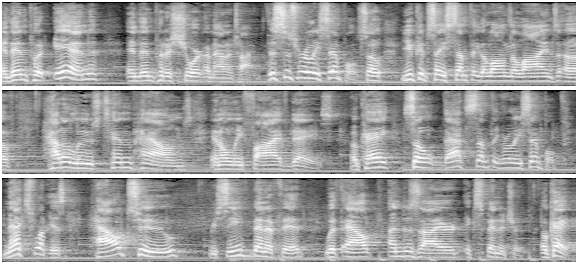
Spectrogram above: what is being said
and then put in and then put a short amount of time. This is really simple. So you could say something along the lines of how to lose 10 pounds in only five days okay? So that's something really simple. Next one is how to receive benefit without undesired expenditure okay?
